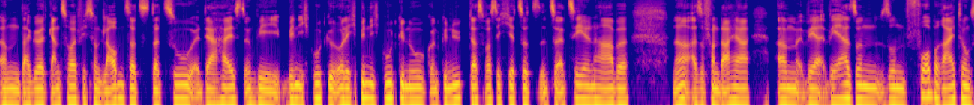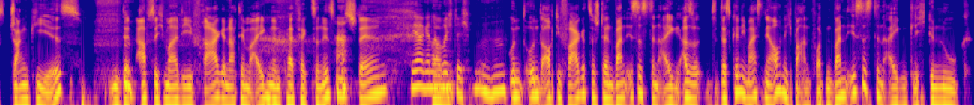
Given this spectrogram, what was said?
Ähm, da gehört ganz häufig so ein Glaubenssatz dazu, der heißt irgendwie, bin ich gut oder ich bin nicht gut genug und genügt das, was ich hier zu, zu erzählen habe. Ne? Also von daher, ähm, wer, wer so ein, so ein Vorbereitungsjunkie ist, der darf sich mal die Frage nach dem eigenen Perfektionismus stellen. Ja, genau, ähm, richtig. Mhm. Und, und auch die Frage zu stellen, wann ist es denn eigentlich, also das können die meisten ja auch nicht beantworten, wann ist es denn eigentlich genug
